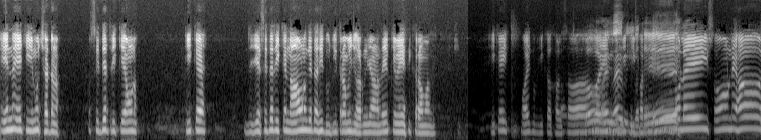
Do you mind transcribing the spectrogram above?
ਇਹਨੇ ਇਹ ਚੀਜ਼ ਨੂੰ ਛੱਡਣ ਸਿੱਧੇ ਤਰੀਕੇ ਆਉਣ। ਠੀਕ ਹੈ? ਜੇ ਸਿੱਧੇ ਤਰੀਕੇ ਨਾ ਆਉਣਗੇ ਤਾਂ ਅਸੀਂ ਦੂਜੀ ਤਰ੍ਹਾਂ ਵੀ ਜਾਣ ਜਾਣਦੇ ਕਿਵੇਂ ਅਸੀਂ ਕਰਾਵਾਂਗੇ। ਠੀਕ ਹੈ ਜੀ। ਵਾਹਿਗੁਰੂ ਜੀ ਕਾ ਖਾਲਸਾ ਵਾਹਿਗੁਰੂ ਜੀ ਕੀ ਫਤਿਹ। ਬੋਲੇ ਸੋ ਨਿਹਾਲ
